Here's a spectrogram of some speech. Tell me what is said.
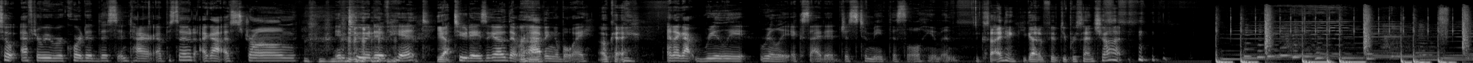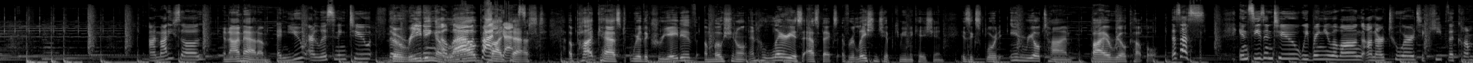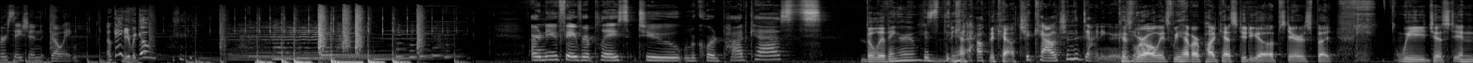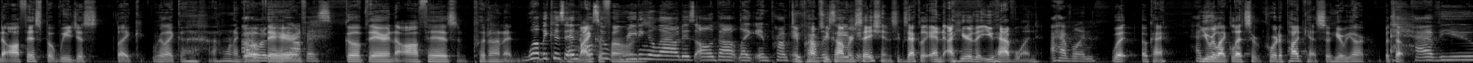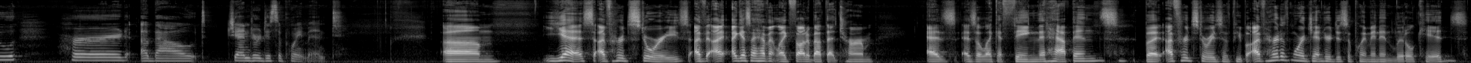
So after we recorded this entire episode, I got a strong intuitive hit Yeah. two days ago that we're Uh-huh. having a boy. Okay. And I got really, really excited just to meet this little human. Exciting. You got a 50% shot. I'm Marisol, And I'm Adam. and you are listening to a podcast where the creative, emotional, and hilarious aspects of relationship communication is explored in real time by a real couple. That's us. In season two, we bring you along on our tour to keep the conversation going. Okay? Here we go. Our new favorite place to record podcasts The living room is the yeah, couch. The couch. The couch in the dining room. Because we're always we have our podcast studio upstairs, but we just in the office. But we just like we're like I don't want to go up want to be in there. the office. Go up there in the office and put on a Well, because and also reading aloud is all about like impromptu impromptu conversation. conversations. Exactly. And I hear that you have one. I have one. What? Okay. Have you were like, let's record a podcast. So here we are. What's up? Have you heard about gender disappointment? Um, yes, I've heard stories. I've, I, I guess I haven't like thought about that term as as a like a thing that happens. But I've heard stories of people. I've heard of more gender disappointment in little kids.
